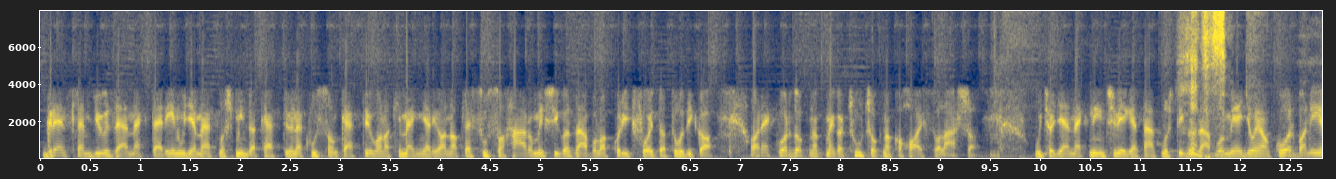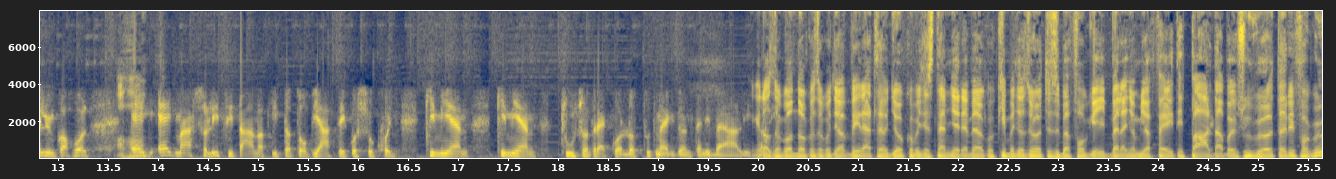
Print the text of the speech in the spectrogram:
Grand Slam győzelmek terén, ugye, mert most mind a kettőnek 22 van, aki megnyeri, annak lesz 23, és igazából akkor itt folytatódik a, a rekordoknak, meg a csúcsoknak a hajszolása. Úgyhogy ennek nincs vége, tehát most igazából mi egy olyan korban élünk, ahol egy, egymással licitálnak itt a top játékosok, hogy ki milyen, ki milyen csúcsot, rekordot tud megdönteni, beállítani. Én azon gondolkozok, hogy a véletlenül Djokovic ezt nem nyerje meg, akkor kimegy az öltözőbe, fogja így belenyomja a fejét egy párdába, és üvölteni fog, hogy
